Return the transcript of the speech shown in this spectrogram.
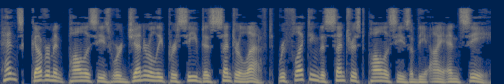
Hence, government policies were generally perceived as centre-left, reflecting the centrist policies of the INC.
